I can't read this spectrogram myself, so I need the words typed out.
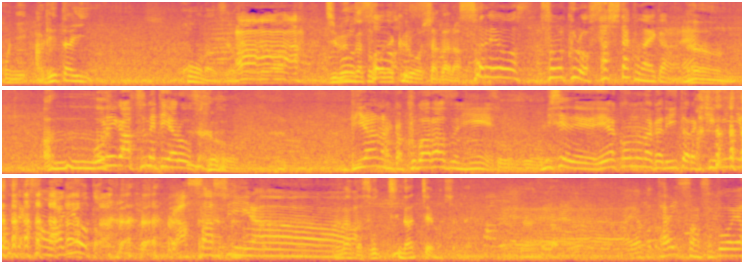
子にあげたい方なんですよね。自分がそこで苦労したから。それをその苦労さしたくないからね、うんあんな。俺が集めてやろう。とそう。ビラなんか配らずにそうそう。店でエアコンの中でいたら君にお客さんをあげようと。優しいなぁ。なんかそっちになっちゃいましたね。やっぱ太一さんそこは優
